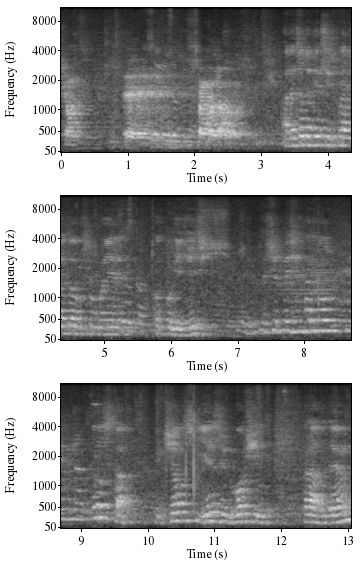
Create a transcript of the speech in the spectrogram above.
ksiądz yy, sprawował. Ale co do pierwszej sprawy, to spróbuję odpowiedzieć. Znaczy, odpowiedź jest bardzo mm, prosta. Ksiądz Jerzy głosił prawdę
